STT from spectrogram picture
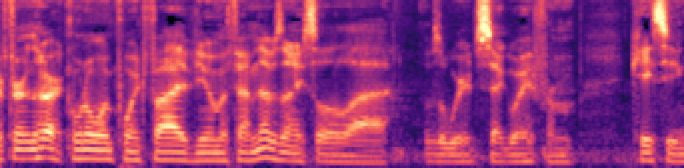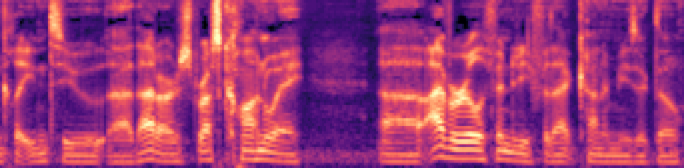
Drifter in the Dark, 101.5 UMFM. That was a nice little, uh, that was a weird segue from Kacy and Clayton to uh, that artist, Russ Conway. Uh, I have a real affinity for that kind of music, though.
